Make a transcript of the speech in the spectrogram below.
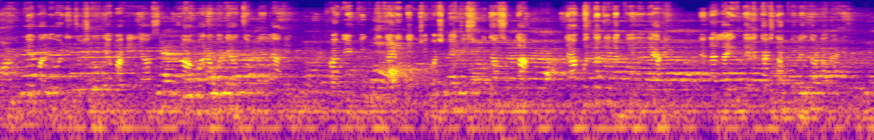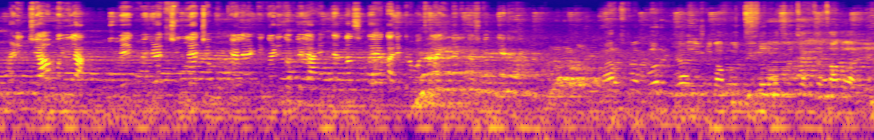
माळुंगे बालेवाडीचं स्टेडियम आहे या संपूर्ण आवारामध्ये आज जमलेल्या आहेत. आम्ही ठिकठिकाणी त्यांची बसण्याची सुविधा सुद्धा त्या पद्धतीनं केलेली आहे. त्यांना लाईव्ह टेलिकास्ट दाखवले जाणार आहे. आणि ज्या महिला वेगवेगळ्या जिल्ह्याच्या मुख्यालया ठिकाणी जमलेल्या आहेत त्यांना सुद्धा या कार्यक्रमाचं लाईव्ह टेलिकास्ट केलेलं आहे. योजनेबाबत सर्वच चर्चा चालू आहे.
